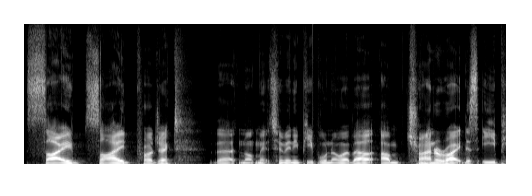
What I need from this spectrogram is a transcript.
side side project that not too many people know about. I'm trying to write this EP.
